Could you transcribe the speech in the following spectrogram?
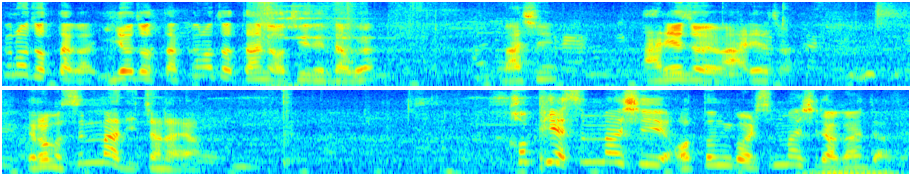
끊어졌다가 이어졌다 끊어졌다 하면 어떻게 된다고요? 맛이 아려져요 아려져 여러분 쓴맛 있잖아요 커피의 쓴맛이 어떤 걸 쓴맛이라고 하는지 아세요?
